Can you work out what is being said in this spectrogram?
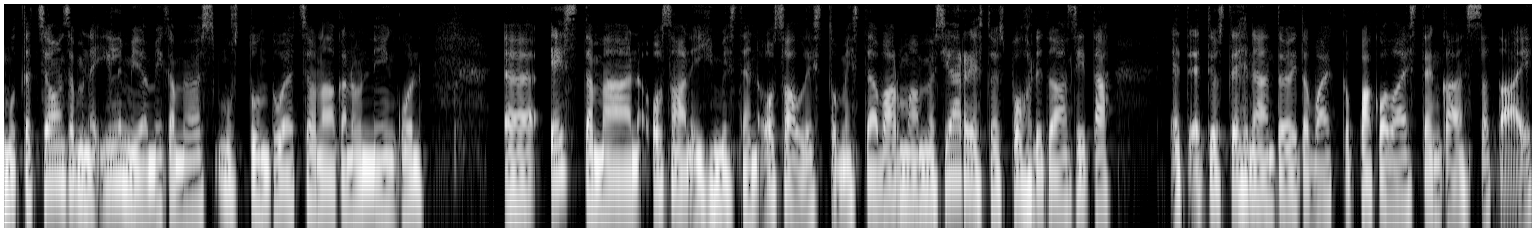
Mutta että se on sellainen ilmiö, mikä myös musta tuntuu, että se on alkanut niin kuin, ö, estämään osan ihmisten osallistumista. Ja varmaan myös järjestöissä pohditaan sitä, että, että jos tehdään töitä vaikka pakolaisten kanssa tai,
